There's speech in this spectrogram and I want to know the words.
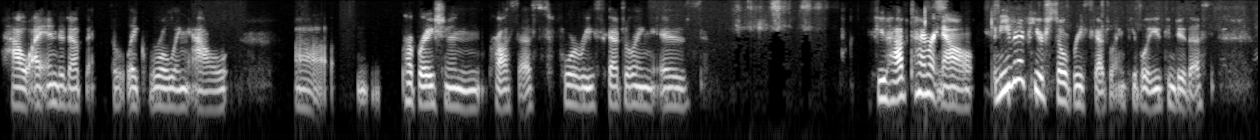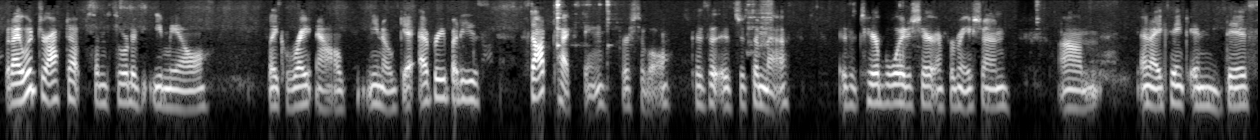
how I ended up like rolling out uh preparation process for rescheduling is if you have time right now, and even if you're still rescheduling people, you can do this. But I would draft up some sort of email like right now, you know, get everybody's stop texting first of all because it's just a mess. It's a terrible way to share information, um, and I think in this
